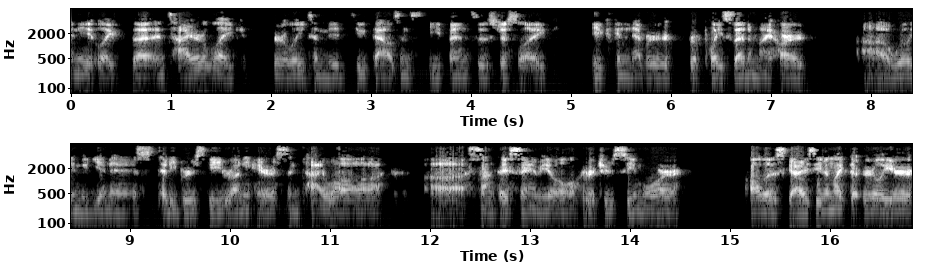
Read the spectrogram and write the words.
any like the entire like early to mid 2000s defense is just like you can never replace that in my heart uh, Willie McGinest, Teddy Bruschi, Rodney Harrison, Ty Law, uh, Asante Samuel, Richard Seymour, all those guys, even like the earlier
